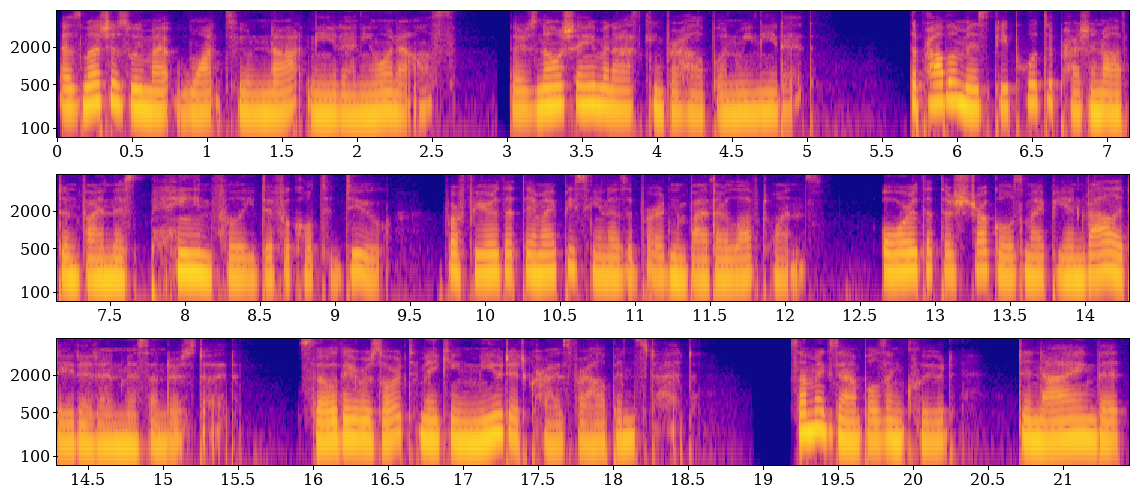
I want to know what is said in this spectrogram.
As much as we might want to not need anyone else, there's no shame in asking for help when we need it. The problem is people with depression often find this painfully difficult to do for fear that they might be seen as a burden by their loved ones or that their struggles might be invalidated and misunderstood. So they resort to making muted cries for help instead. Some examples include denying that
